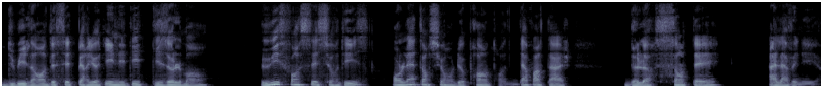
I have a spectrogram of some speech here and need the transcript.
du bilan de cette période inédite d'isolement, 8 Français sur 10 ont l'intention de prendre davantage de leur santé à l'avenir.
